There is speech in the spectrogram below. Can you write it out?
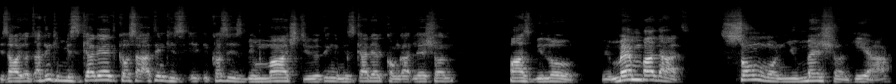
Is I think he misguided because I think it's because it's been marched to. You. Think misguided. Congratulations, pass below. Remember that someone you mentioned here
